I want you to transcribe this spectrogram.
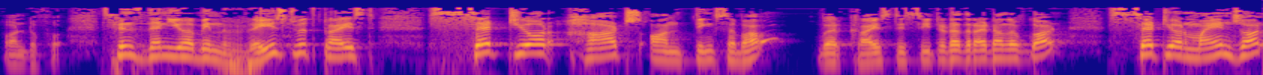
1 to 4. Since then you have been raised with Christ, set your hearts on things above, where Christ is seated at the right hand of God. Set your minds on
